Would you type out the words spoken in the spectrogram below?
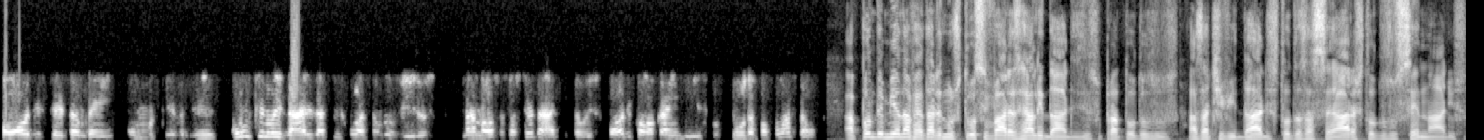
pode ser também um motivo de continuidade da circulação do vírus na nossa sociedade. Então, isso pode colocar em risco toda a população. A pandemia, na verdade, nos trouxe várias realidades, isso para todas as atividades, todas as searas, todos os cenários.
